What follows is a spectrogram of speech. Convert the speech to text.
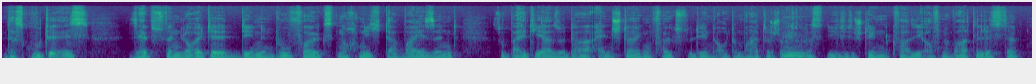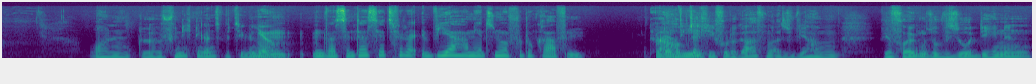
das Gute ist, selbst wenn Leute, denen du folgst, noch nicht dabei sind, sobald die also da einsteigen, folgst du denen automatisch. Also dass die stehen quasi auf einer Warteliste. Und äh, finde ich eine ganz witzige ja Nummer. und, und was sind das jetzt für. Wir haben jetzt nur Fotografen. Ja, Oder wie? hauptsächlich Fotografen. Also wir haben, wir folgen sowieso denen,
